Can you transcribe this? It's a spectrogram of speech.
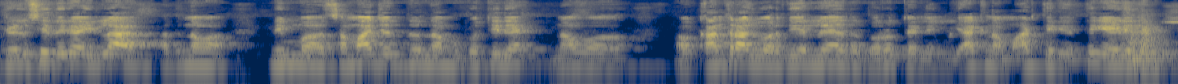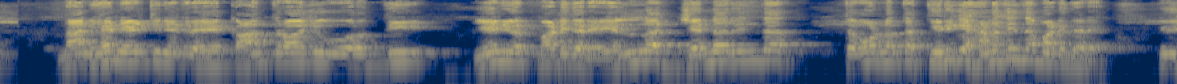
ತಿಳಿಸಿದ್ದೀರಿ? ಇಲ್ಲ ಅದನ್ನ ನಿಮ್ಮ ಸಮಾಜದ್ದು ನಮ್ಗೆ ಗೊತ್ತಿದೆ. ನಾವು ಕಾಂತರಾಜ್ ವರದಿಯಲ್ಲೇ ಅದು ಬರುತ್ತೆ, ನಿಮ್ಗೆ ಯಾಕೆ ನಾವು ಮಾಡ್ತೀರಿ ಅಂತ ಹೇಳಿದ್ರು ನಾನು ಏನ್ ಹೇಳ್ತೀನಿ ಅಂದ್ರೆ, ಕಾಂತರಾಜು ವರದಿ ಏನ್ ಇವತ್ತು ಮಾಡಿದ್ದಾರೆ, ಎಲ್ಲ ಜನರಿಂದ ತಗೊಂಡಂತ ತೆರಿಗೆ ಹಣದಿಂದ ಮಾಡಿದ್ದಾರೆ. ಇದು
